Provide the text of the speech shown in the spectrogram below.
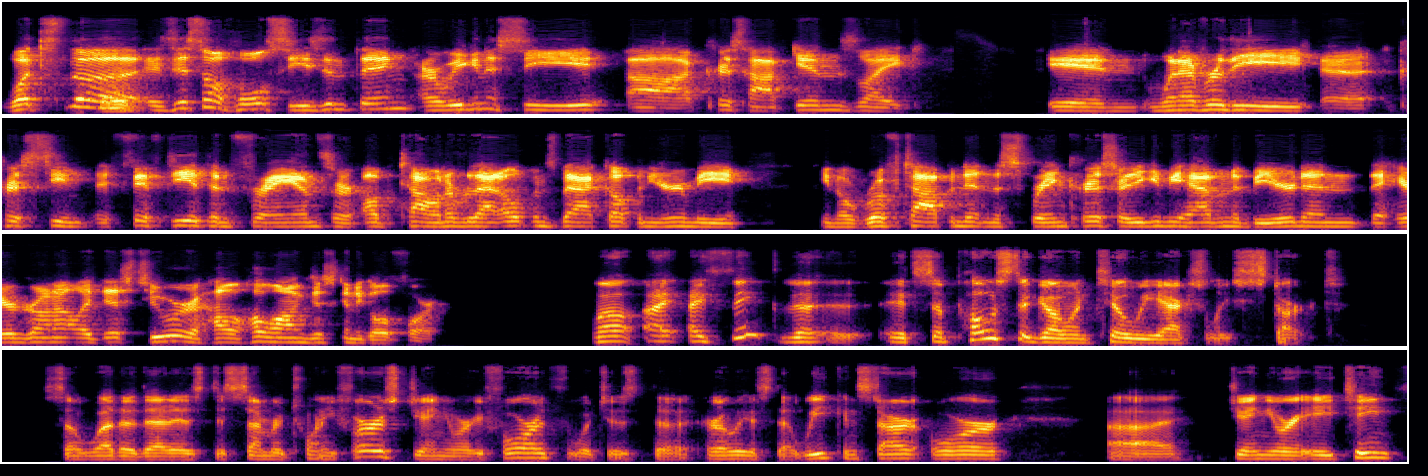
What's the? Is this a whole season thing? Are we going to see uh, Chris Hopkins like in whenever the uh, Chris team 50th in France or Uptown, whenever that opens back up, and you're gonna be, you know, rooftopping it in the spring? Chris, are you gonna be having a beard and the hair growing out like this too, or how how long is this gonna go for? Well, I, I think that it's supposed to go until we actually start. So whether that is December 21st, January 4th, which is the earliest that we can start, or uh, January 18th,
